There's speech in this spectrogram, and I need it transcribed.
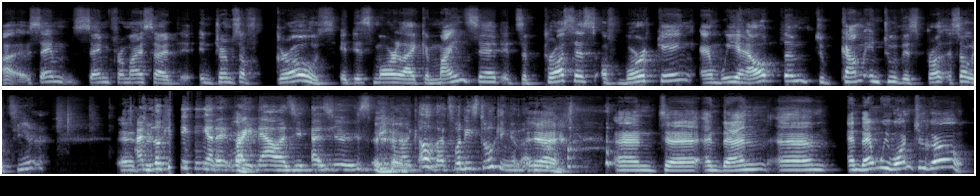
uh, same same from my side. In terms of growth it is more like a mindset. It's a process of working and we help them to come into this process so it's here. Uh, i'm looking at it right now as you as you speak. I'm like oh that's what he's talking about. Yeah. And uh, and then um, and then we want to go.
